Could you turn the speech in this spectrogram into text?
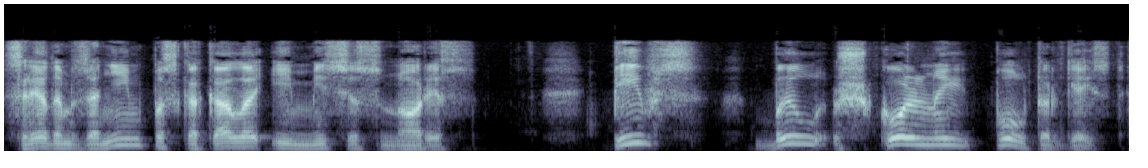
Следом за ним поскакала и миссис Норрис. Пивз был школьный полтергейст,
